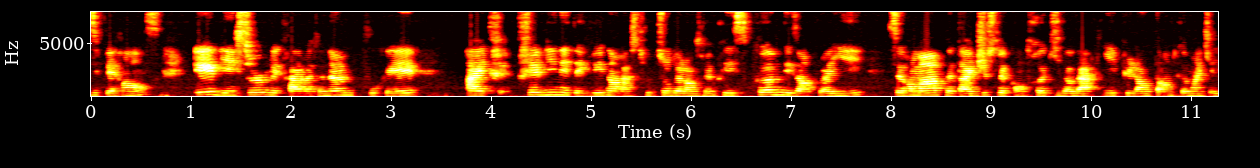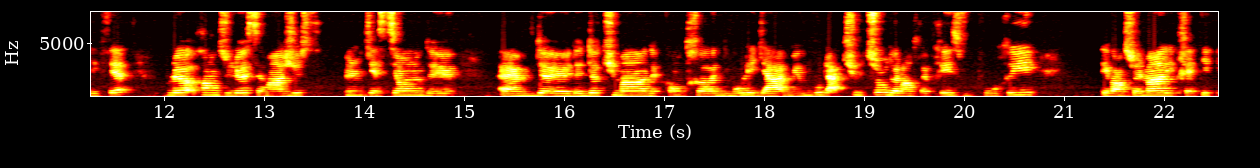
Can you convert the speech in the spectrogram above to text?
différence. Et bien sûr, les travailleurs autonomes pourraient être très bien intégrés dans la structure de l'entreprise comme des employés. C'est vraiment peut-être juste le contrat qui va varier puis l'entendre comment elle est faite. Là, rendu là, c'est vraiment juste une question de, euh, de, de, documents, de contrats au niveau légal, mais au niveau de la culture de l'entreprise, vous pourrez éventuellement les traiter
